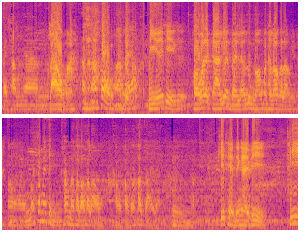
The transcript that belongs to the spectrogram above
ไปทำงานลาออกมาลาออกมาแล้ว มีไหมพี่คือ พอมาตรการเลื่อนไปแล้วลูกน้องมาทะเลาะกับเรามีไหมอ่ามันก็ไม่ถึงขั้นมาทะเลาะกับเรา เขาเขาก็เข้าใจแหละอืมครับคิดเห็นยังไงพี่ ที่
